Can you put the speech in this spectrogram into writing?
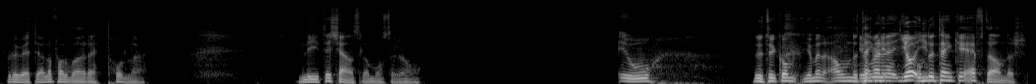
För du vet i alla fall vad rätt håll är. Lite känsla måste du ha. Jo. Du tycker om, jag menar, om du Jo, tänker men jag, Om du tänker efter Anders.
